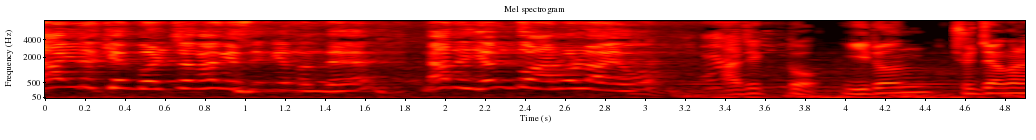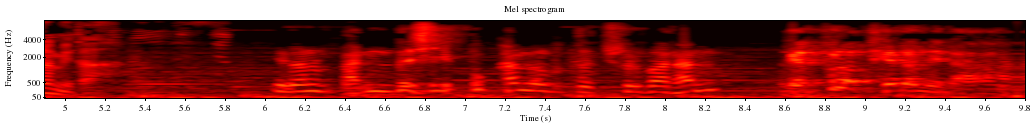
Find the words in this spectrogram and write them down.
나 이렇게 멀쩡하게 생겼는데 나는 열도 안 올라요. 아직도 이런 주장을 합니다. 이건 반드시 북한으로부터 출발한 100% 테러입니다.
